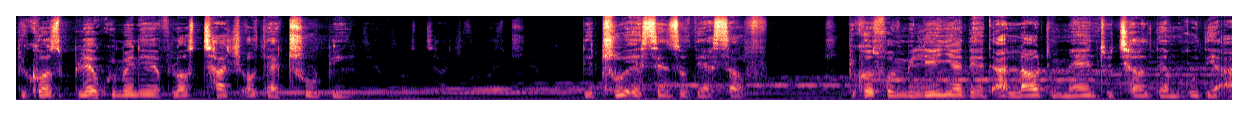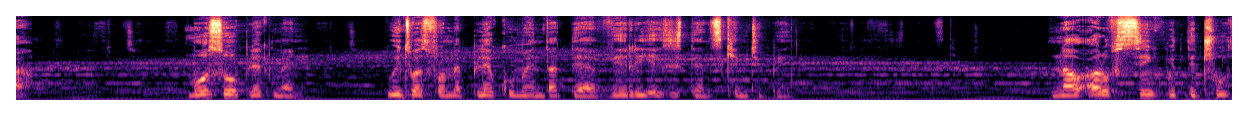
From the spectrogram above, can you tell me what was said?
because black women have lost touch of their true being, the true essence of their self. Because for millennia they had allowed men to tell them who they are. More so black men, it was from a black woman that their very existence came to be. Now out of sync with the truth,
